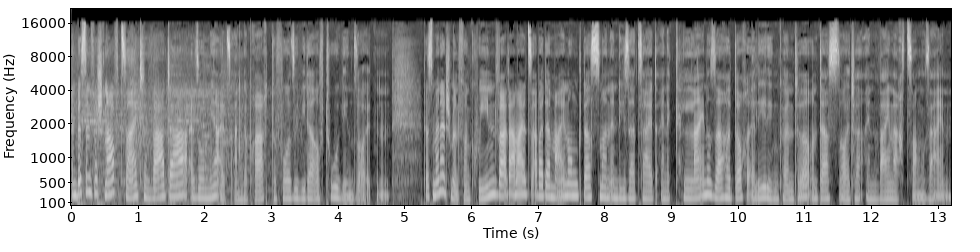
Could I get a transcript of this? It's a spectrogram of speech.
Ein bisschen Verschnaufzeit war da also mehr als angebracht, bevor sie wieder auf Tour gehen sollten. Das Management von Queen war damals aber der Meinung, dass man in dieser Zeit eine kleine Sache doch erledigen könnte und das sollte ein Weihnachtssong sein.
